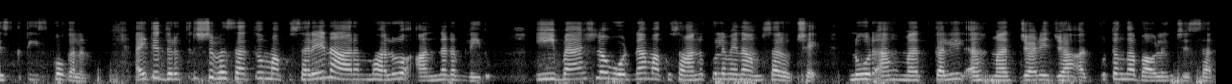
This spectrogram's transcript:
రిస్క్ తీసుకోగలను. అయితే దురదృష్టవశాత్తు మాకు సరైన ఆరంభాలు అందడం లేదు. ఈ మ్యాచ్లో ఓడినా మాకు సానుకూలమైన అంశాలు వచ్చాయి. నూర్ అహ్మద్ ఖలీల్ అహ్మద్ జడేజా అద్భుతంగా బౌలింగ్ చేశారు.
